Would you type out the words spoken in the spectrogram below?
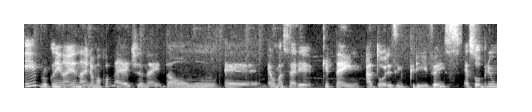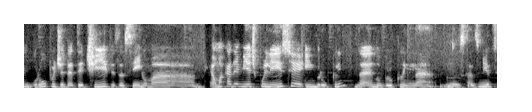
E Brooklyn Nine-Nine é uma comédia, né? Então, é, é uma série que tem atores incríveis. É sobre sobre um grupo de detetives, assim, uma. É uma academia de polícia em Brooklyn, né? No Brooklyn, na, nos Estados Unidos.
